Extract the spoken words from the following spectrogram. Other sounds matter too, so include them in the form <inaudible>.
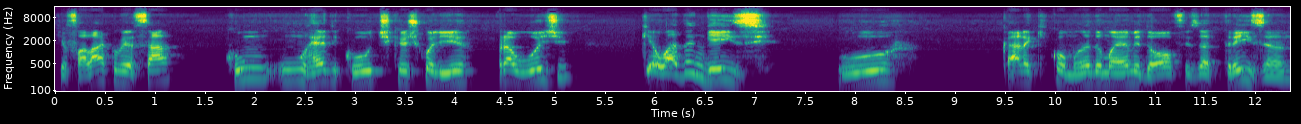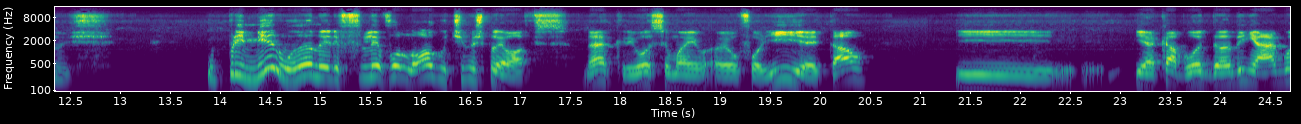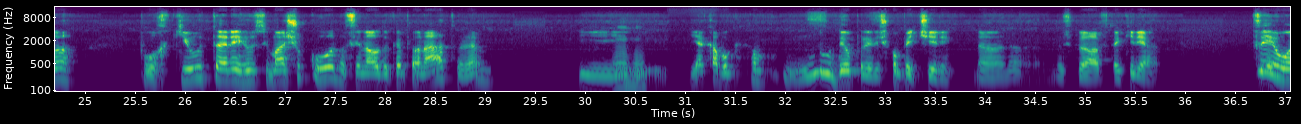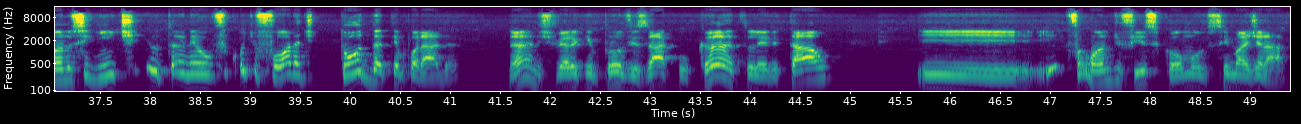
que falar. Começar com um head coach que eu escolhi para hoje, que é o Adam Gaze, o cara que comanda o Miami Dolphins há três anos. O primeiro ano ele levou logo o time aos playoffs, né? Criou-se uma euforia e tal, e, e acabou dando em água porque o Tannehill se machucou no final do campeonato, né? E, uhum. e acabou que não deu para eles competirem no, no, nos playoffs daquele ano. Veio o ano seguinte e o Tannehill ficou de fora de toda a temporada. Né? Eles tiveram que improvisar com o Cutler e tal. E, e foi um ano difícil, como se imaginava.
